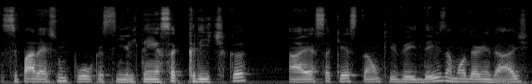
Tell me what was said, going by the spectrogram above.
se parece um pouco assim. Ele tem essa crítica a essa questão que veio desde a modernidade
